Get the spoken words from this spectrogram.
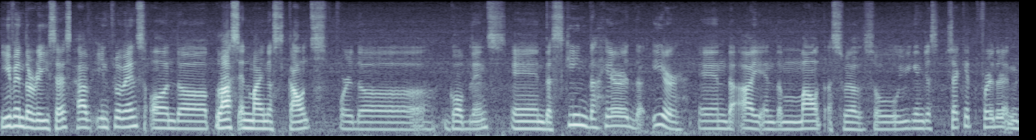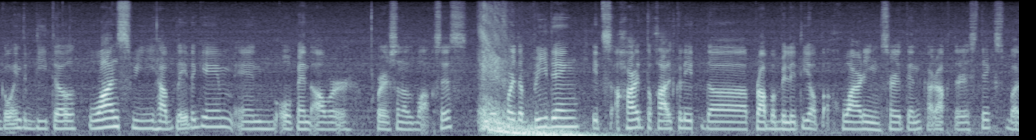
even the races have influence on the plus and minus counts for the goblins and the skin the hair the ear and the eye and the mouth as well. So we can just check it further and go into detail once we have played the game and opened our personal boxes. For the breeding, it's hard to calculate the probability of acquiring certain characteristics, but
